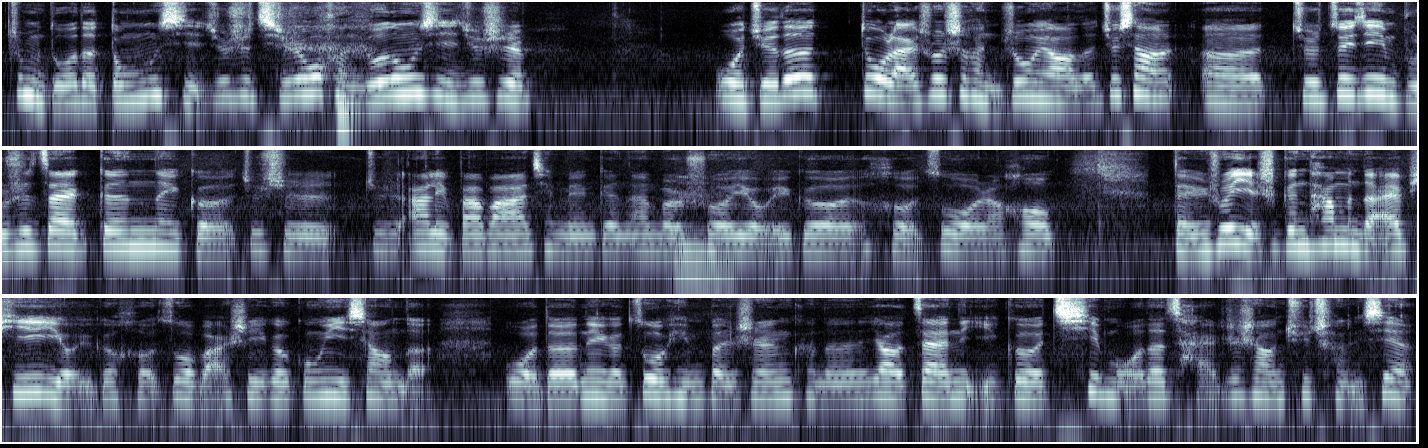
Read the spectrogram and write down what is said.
这么多的东西？就是其实我很多东西就是。我觉得对我来说是很重要的，就像呃，就是最近不是在跟那个就是就是阿里巴巴前面跟 Amber 说嗯有一个合作，然后等于说也是跟他们的 IP 有一个合作吧，是一个公益项的。我的那个作品本身可能要在那一个气模的材质上去呈现，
